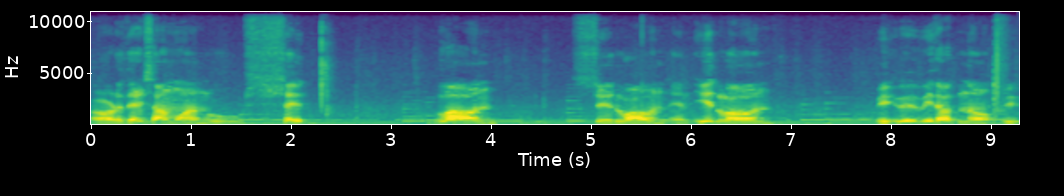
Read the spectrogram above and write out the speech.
or there is someone who sit alone sit alone and eat alone we, we, without no we,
